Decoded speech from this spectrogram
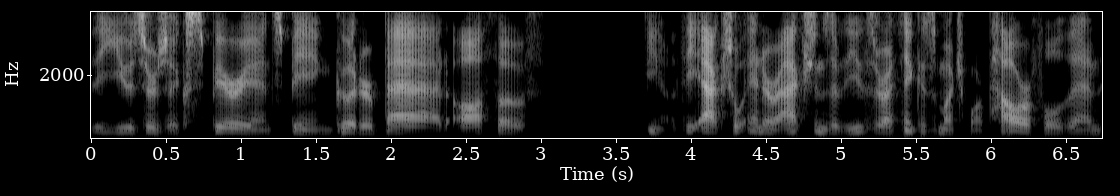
the user's experience being good or bad off of you know the actual interactions of the user, I think is much more powerful than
